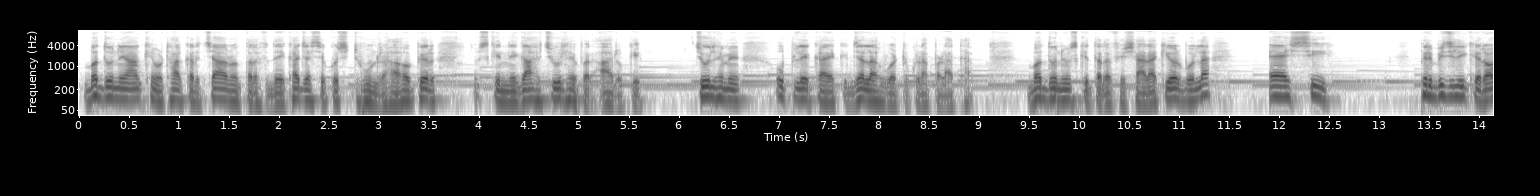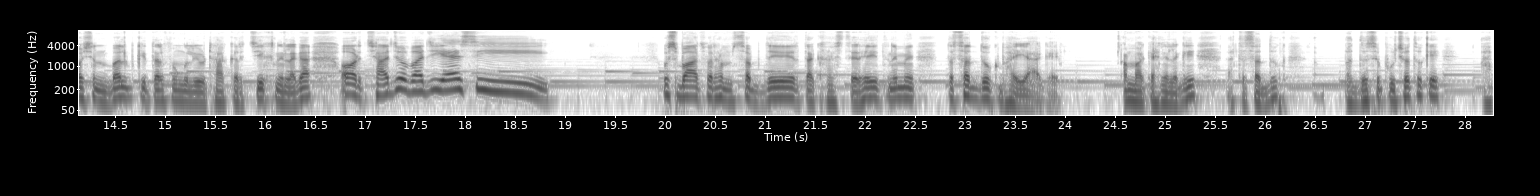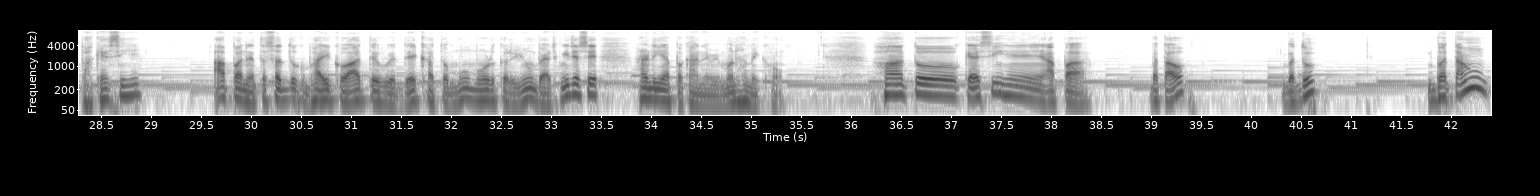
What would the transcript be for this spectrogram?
बद्दू ने आँखें उठाकर चारों तरफ़ देखा, जैसे कुछ ढूंढ रहा हो, फिर उसकी निगाह चूल्हे पर आ रुकी। चूल्हे में उपले का एक जला हुआ टुकड़ा पड़ा था। बद्दू ने उसकी तरफ़ इशारा किया और बोला, ऐसी। फिर बिजली के रोशन बल्ब की तरफ़ उंगली उठाकर चीखने लगा, और छाजोबाजी ऐसी। उस बात पर हम सब देर तक हँसते रहे, इतने में तसदुक भाई आ गए। अम्मा कहने लगी तसदुक बद्दू से पूछो तो कि आपा कैसी हैं? आपा ने तसदुक भाई को आते हुए देखा तो मुँह मोड़कर यूँ बैठ गई जैसे हंडियाँ पकाने में मुनहमिक हों। हाँ तो कैसी हैं आपा? बताओ। बद्दू? बताऊँ?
